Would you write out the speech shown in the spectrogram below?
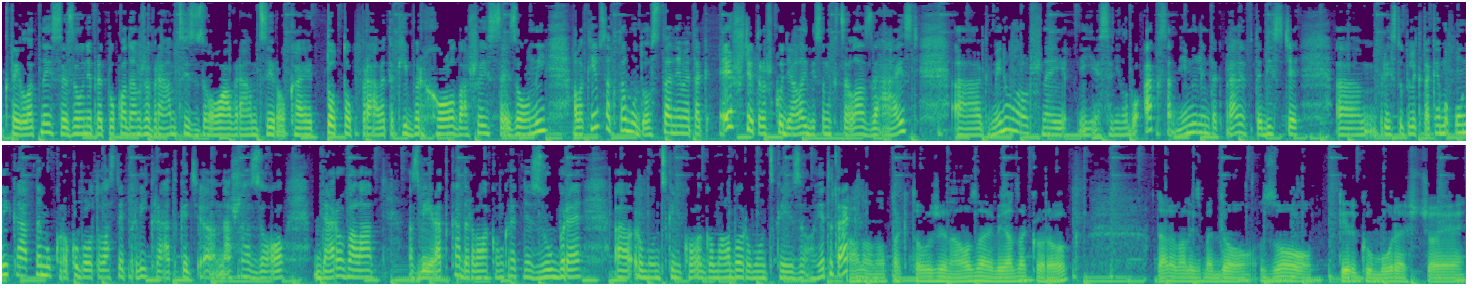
k tej letnej sezóne. Predpokladám, že v rámci ZO a v rámci roka je toto práve taký vrchol vašej sezóny. Ale kým sa k tomu dostaneme, tak ešte trošku ďalej by som chcela zájsť k minuloročnej jeseni. Lebo ak sa nemýlim, tak práve vtedy ste ehm, pristúpili k takému unikátnemu kroku. Bolo to vlastne prvýkrát, keď e, naša ZO zoo darovala zvieratka, darovala konkrétne zúbre uh, rumunským kolegom alebo rumunskej zoo. Je to tak? Áno, no tak to už je naozaj viac ako rok. Darovali sme do zoo Tyrku Mureš, čo je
